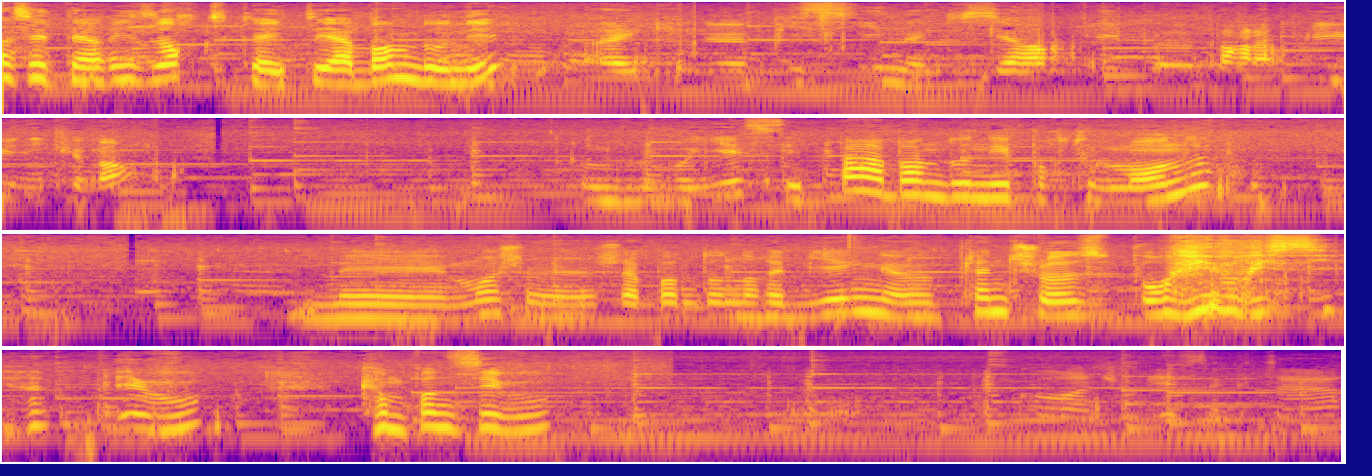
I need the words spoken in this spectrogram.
Ça, c'est un resort qui a été abandonné avec une piscine qui s'est remplie par la pluie uniquement. Comme vous le voyez, c'est pas abandonné pour tout le monde. Mais moi, j'abandonnerais bien euh, plein de choses pour vivre ici. Et vous Qu'en pensez-vous? Encore un joli secteur.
